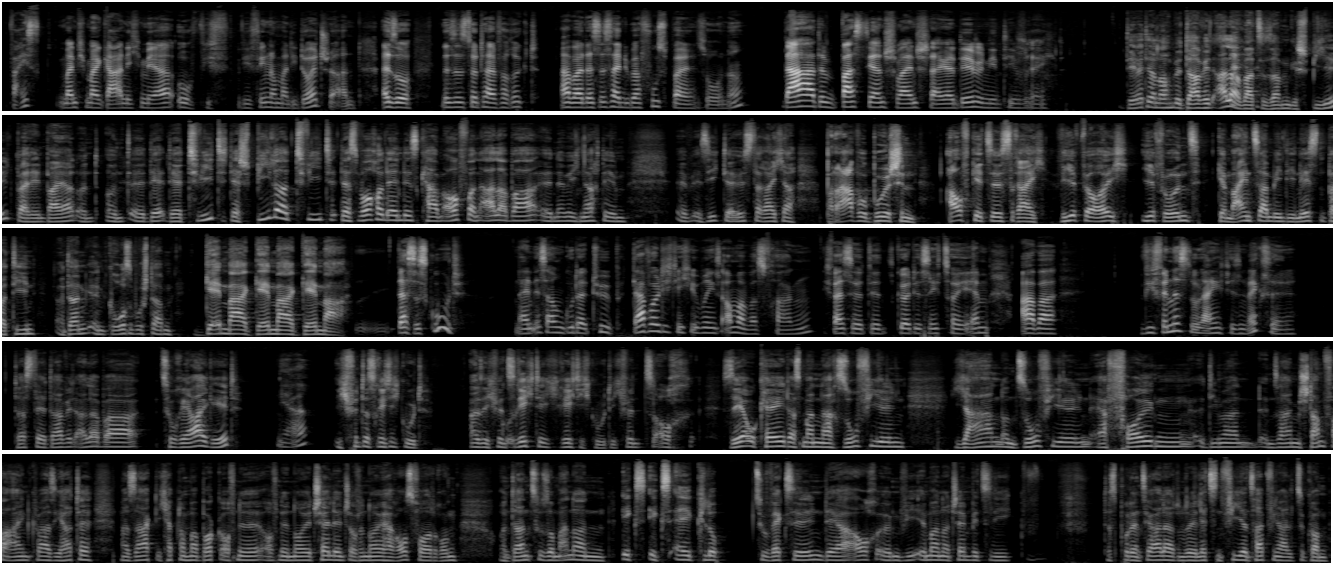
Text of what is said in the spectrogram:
weiß manchmal gar nicht mehr, oh, wie, wie fing nochmal die Deutsche an? Also, das ist total verrückt. Aber das ist halt über Fußball so, ne? Da hatte Bastian Schweinsteiger definitiv recht. Der hat ja noch mit David Alaba zusammen gespielt bei den Bayern und, und äh, der, der Tweet, der Spieler-Tweet des Wochenendes kam auch von Alaba, äh, nämlich nach dem äh, Sieg der Österreicher. Bravo, Burschen, auf geht's Österreich, wir für euch, ihr für uns, gemeinsam in die nächsten Partien. Und dann in großen Buchstaben, Gemma, Gemma, Gemma. Das ist gut. Nein, ist auch ein guter Typ. Da wollte ich dich übrigens auch mal was fragen. Ich weiß, das gehört jetzt nicht zur EM, aber wie findest du eigentlich diesen Wechsel? Dass der David Alaba zu Real geht, Ja? Ich finde das richtig gut. Also ich finde es richtig, richtig gut. Ich finde es auch sehr okay, dass man nach so vielen Jahren und so vielen Erfolgen, die man in seinem Stammverein quasi hatte, mal sagt, ich habe noch mal Bock auf eine, auf eine neue Challenge, auf eine neue Herausforderung und dann zu so einem anderen XXL-Club zu wechseln, der auch irgendwie immer in der Champions League das Potenzial hat, unter die letzten vier ins Halbfinale zu kommen.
